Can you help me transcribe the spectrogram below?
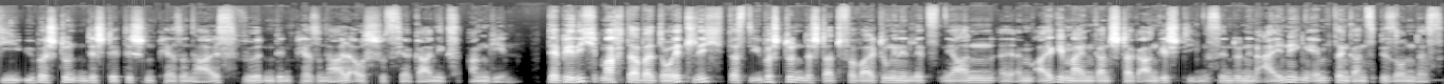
die Überstunden des städtischen Personals würden den Personalausschuss ja gar nichts angehen. Der Bericht macht aber deutlich, dass die Überstunden der Stadtverwaltung in den letzten Jahren äh, im Allgemeinen ganz stark angestiegen sind und in einigen Ämtern ganz besonders.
